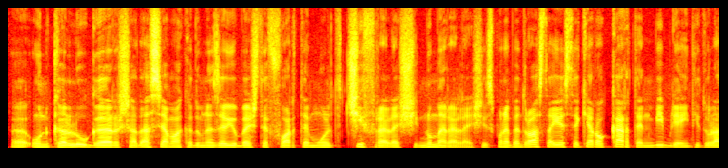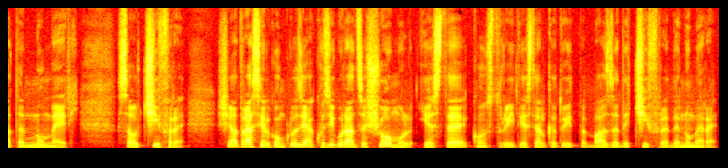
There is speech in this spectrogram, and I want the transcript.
uh, un călugăr și-a dat seama că Dumnezeu iubește foarte mult cifrele și numerele și spune pentru asta este chiar o carte în Biblie intitulată Numeri sau Cifre și a tras el concluzia, cu siguranță și omul este construit, este alcătuit pe bază de cifre, de numere.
